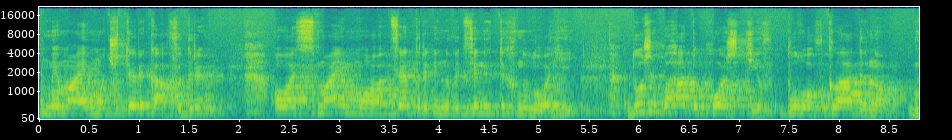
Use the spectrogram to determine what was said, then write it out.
Ми маємо чотири кафедри. Ось маємо центр інноваційних технологій. Дуже багато коштів було вкладено в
